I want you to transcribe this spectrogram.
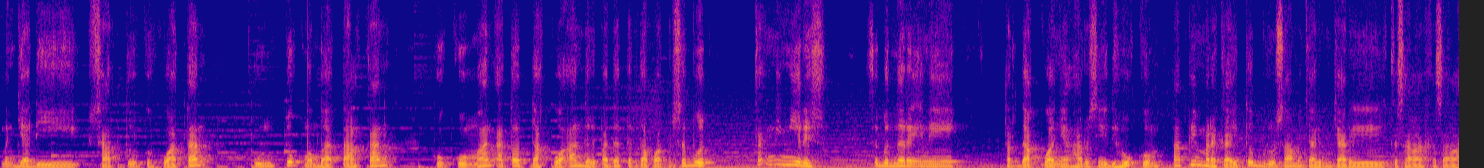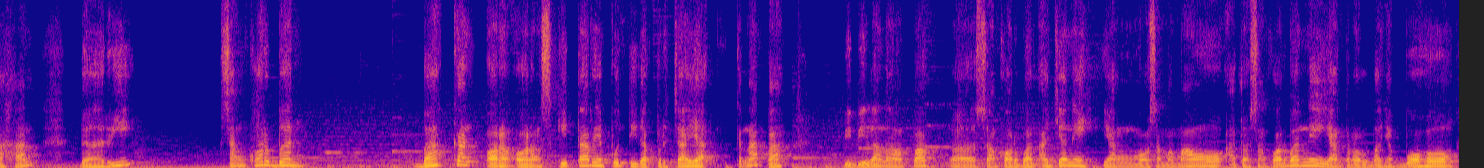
menjadi satu kekuatan untuk membatalkan hukuman atau dakwaan daripada terdakwa tersebut. Kan ini miris sebenarnya ini terdakwa yang harusnya dihukum, tapi mereka itu berusaha mencari-mencari kesalahan-kesalahan dari sang korban. Bahkan orang-orang sekitarnya pun tidak percaya. Kenapa? Dibilang apa eh, sang korban aja nih yang mau sama mau atau sang korban nih yang terlalu banyak bohong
